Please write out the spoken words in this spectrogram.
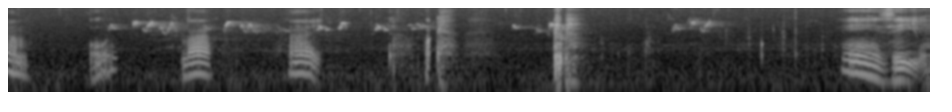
5 4 3 2 easy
